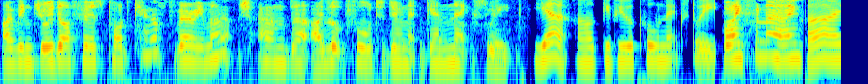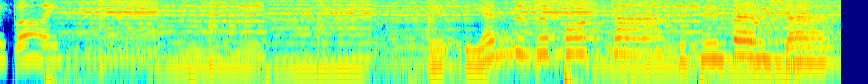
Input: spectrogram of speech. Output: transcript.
I've enjoyed our first podcast very much, and uh, I look forward to doing it again next week. Yeah, I'll give you a call next week. Bye for now. Bye. Bye. It's the end of the podcast, it is very sad.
